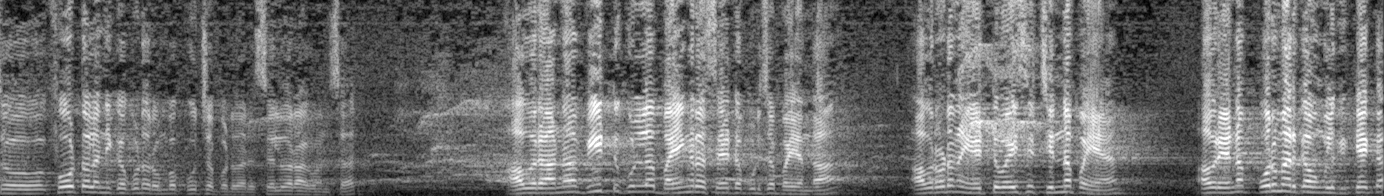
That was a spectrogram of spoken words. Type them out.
சோ போட்டோல நிக்க கூட ரொம்ப கூச்சப்படுவாரு செல்வராகவன் சார். அவர் ஆனா வீட்டுக்குள்ள பயங்கர சேட்டை பிடிச்ச பையன் தான் அவரோட நான் எட்டு வயசு சின்ன பையன். அவர் என்ன பொறுமை இருக்கா உங்களுக்கு கேட்க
